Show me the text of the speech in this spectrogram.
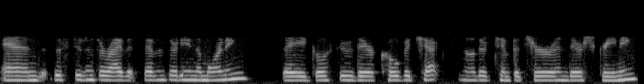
And the students arrive at 7:30 in the morning. They go through their COVID checks, you know, their temperature and their screening,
